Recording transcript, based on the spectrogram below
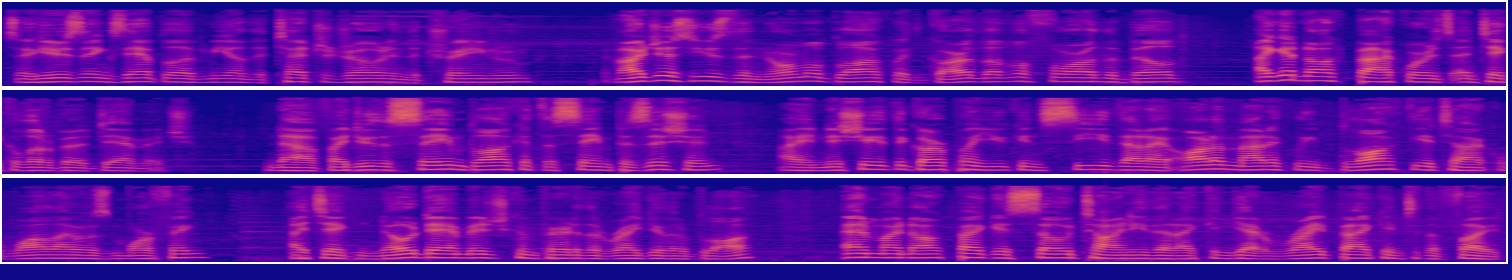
So here's an example of me on the Tetradrone in the training room. If I just use the normal block with guard level 4 on the build, I get knocked backwards and take a little bit of damage. Now if I do the same block at the same position, I initiate the guard point, you can see that I automatically block the attack while I was morphing. I take no damage compared to the regular block, and my knockback is so tiny that I can get right back into the fight.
